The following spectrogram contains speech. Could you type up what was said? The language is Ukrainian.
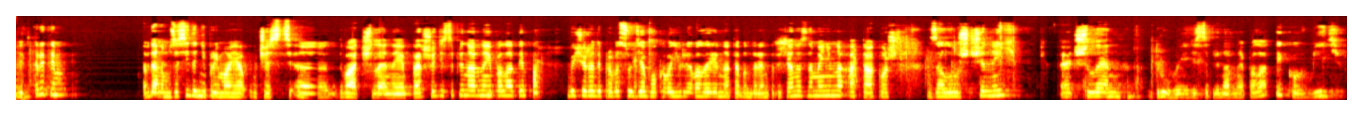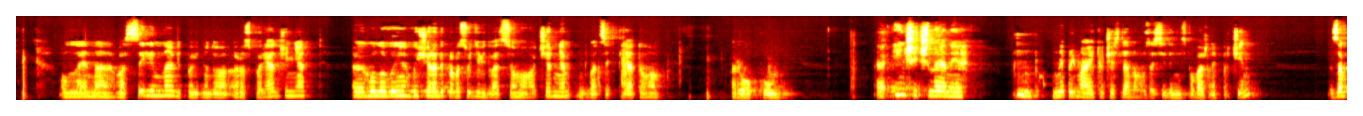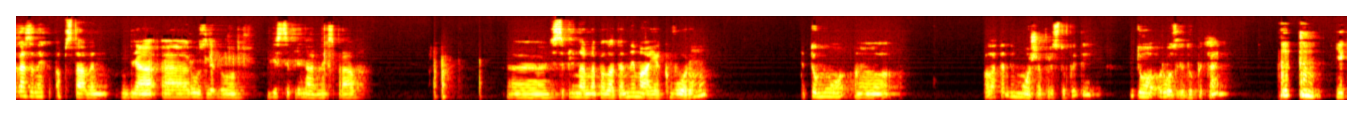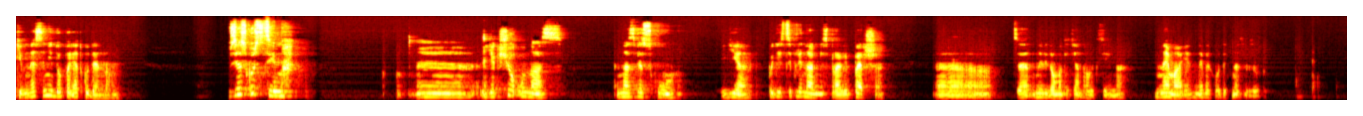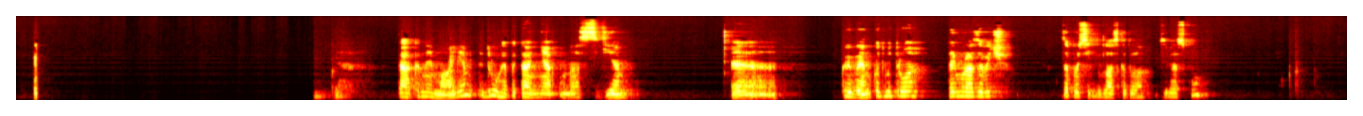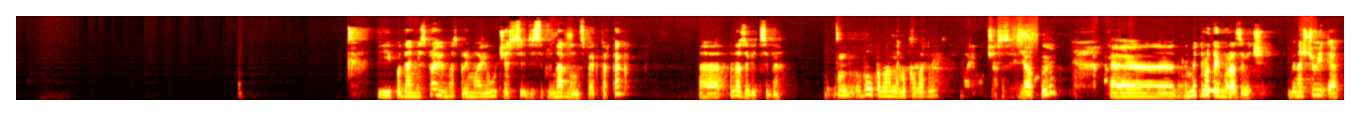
відкритим. В даному засіданні приймає участь е, два члени першої дисциплінарної палати Вищої ради правосуддя Бокова Юлія Валерівна та Бондаренко Тетяна Знаменівна, а також залущений е, член другої дисциплінарної палати Ковбій Олена Васильівна відповідно до розпорядження е, голови Вищої ради правосуддя від 27 червня 2025 року. Е, Інші члени не приймають участь в даному засіданні з поважних причин. За вказаних обставин для е, розгляду дисциплінарних справ е, дисциплінарна палата не має кворуму, тому палата не може приступити до розгляду питань, які внесені до порядку денного. В зв'язку з цим, е, якщо у нас на зв'язку є по дисциплінарній справі перша, е, це невідома Тетяна Олексіївна, немає, не виходить на зв'язок. Так, немає. Друге питання у нас є. Е, Кривенко Дмитро Таймуразович. Запросіть, будь ласка, до зв'язку. І по даній справі у нас приймає участь дисциплінарний інспектор, так? Е, назовіть себе. Волкова Анна Миколаївна. Має участь. Дякую. Е, Дмитро Таймуразович, ви нас чуєте?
